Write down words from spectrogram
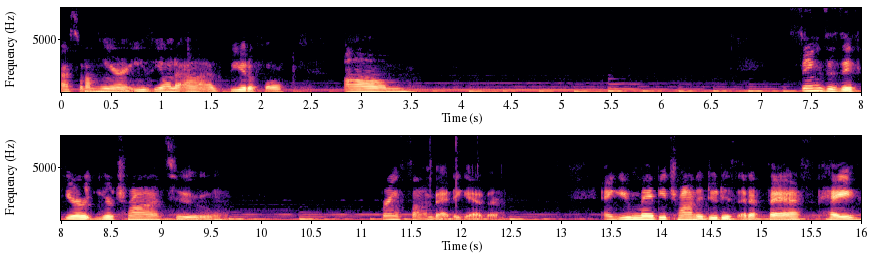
That's what I'm hearing. Easy on the eyes. Beautiful. Um seems as if you're you're trying to bring something back together. And you may be trying to do this at a fast pace.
